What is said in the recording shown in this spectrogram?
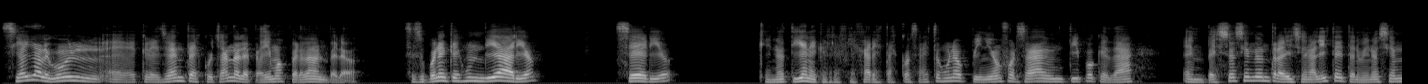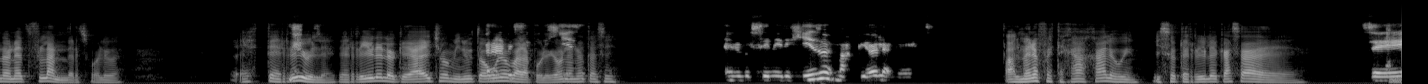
Si hay algún eh, creyente escuchando, le pedimos perdón, pero se supone que es un diario serio que no tiene que reflejar estas cosas. Esto es una opinión forzada de un tipo que da. Empezó siendo un tradicionalista y terminó siendo Ned Flanders, boludo. Es terrible, terrible lo que ha hecho Minuto Uno para publicar una nota así. El vecino dirigido es más piola que esto. Al menos festejaba Halloween. Hizo terrible casa de. Sí,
